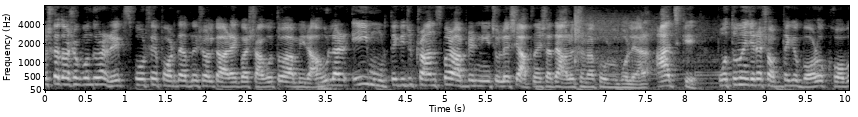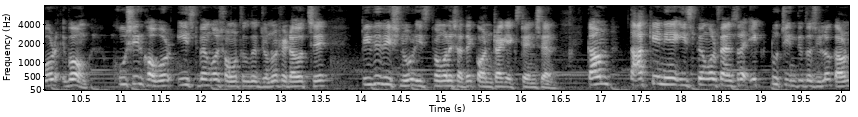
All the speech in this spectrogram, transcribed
নমস্কার দর্শক বন্ধুরা রেপ স্পোর্টস এর পর্দায় আপনাদের সকলকে আরেকবার স্বাগত। আমি রাহুল আর এই মুহূর্তে কিছু ট্রান্সফার আপডেট নিয়ে চলে এসে আপনাদের সাথে আলোচনা করব বলে। আর আজকে প্রথমে যেটা সব থেকে বড় খবর এবং খুশির খবর ইস্ট বেঙ্গল সমর্থকদের জন্য সেটা হচ্ছে পিভি বিষ্ণুর ইস্ট বেঙ্গলের সাথে কন্ট্রাক্ট এক্সটেনশন কারণ তাকে নিয়ে ইস্ট বেঙ্গল ফ্যান্সরা একটু চিন্তিত ছিল। কারণ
